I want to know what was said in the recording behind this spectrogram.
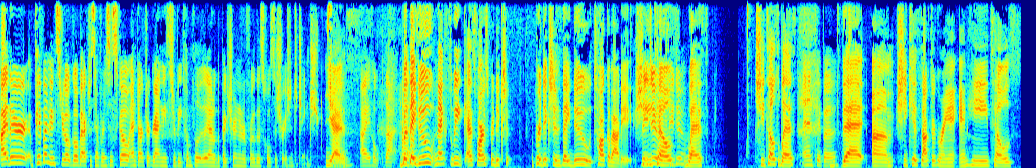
either Pippa needs to go, go back to San Francisco, and Dr. Grant needs to be completely out of the picture in order for this whole situation to change. So, Yes. I hope that. But they do next week, as far as prediction predictions, they do talk about it. She do, tells. Wes. She tells Wes And Pippa. that um she kissed Dr. Grant, and he tells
